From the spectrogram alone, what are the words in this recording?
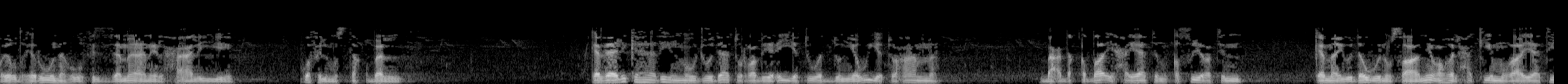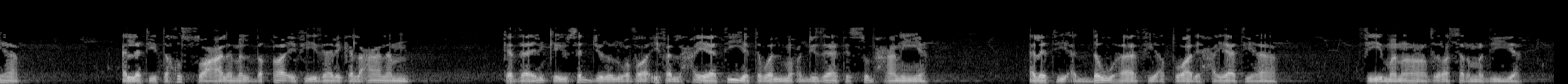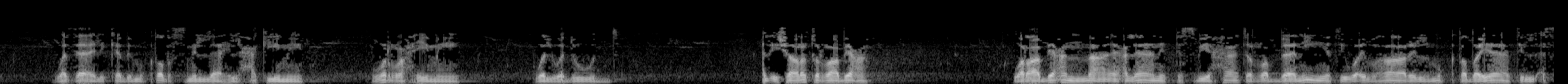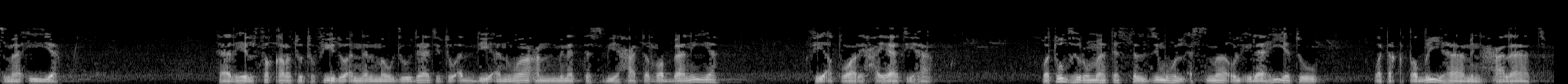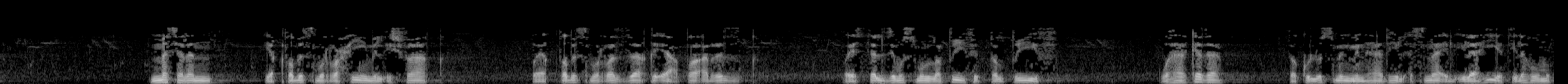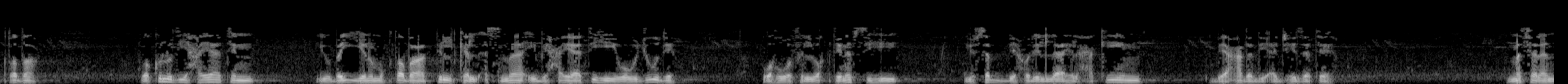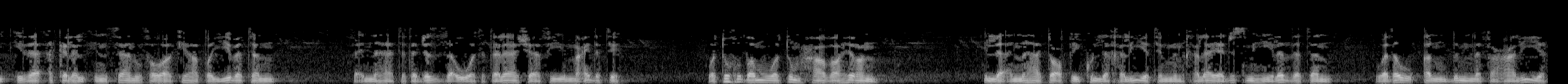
ويظهرونه في الزمان الحالي وفي المستقبل. كذلك هذه الموجودات الربيعية والدنيوية عامة بعد قضاء حياة قصيرة كما يدون صانعها الحكيم غاياتها التي تخص عالم البقاء في ذلك العالم. كذلك يسجل الوظائف الحياتية والمعجزات السبحانية التي أدوها في أطوار حياتها. في مناظر سرمدية وذلك بمقتضى اسم الله الحكيم والرحيم والودود. الإشارة الرابعة ورابعا مع إعلان التسبيحات الربانية وإظهار المقتضيات الأسمائية. هذه الفقرة تفيد أن الموجودات تؤدي أنواعا من التسبيحات الربانية في أطوار حياتها. وتظهر ما تستلزمه الأسماء الإلهية وتقتضيها من حالات. مثلا يقتضي اسم الرحيم الإشفاق ويقتضي اسم الرزاق إعطاء الرزق ويستلزم اسم اللطيف التلطيف. وهكذا فكل اسم من هذه الأسماء الإلهية له مقتضى. وكل ذي حياة يبين مقتضى تلك الأسماء بحياته ووجوده وهو في الوقت نفسه يسبح لله الحكيم بعدد أجهزته. مثلا إذا أكل الإنسان فواكه طيبة فإنها تتجزأ وتتلاشى في معدته وتهضم وتمحى ظاهرا إلا أنها تعطي كل خلية من خلايا جسمه لذة وذوقا ضمن فعالية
